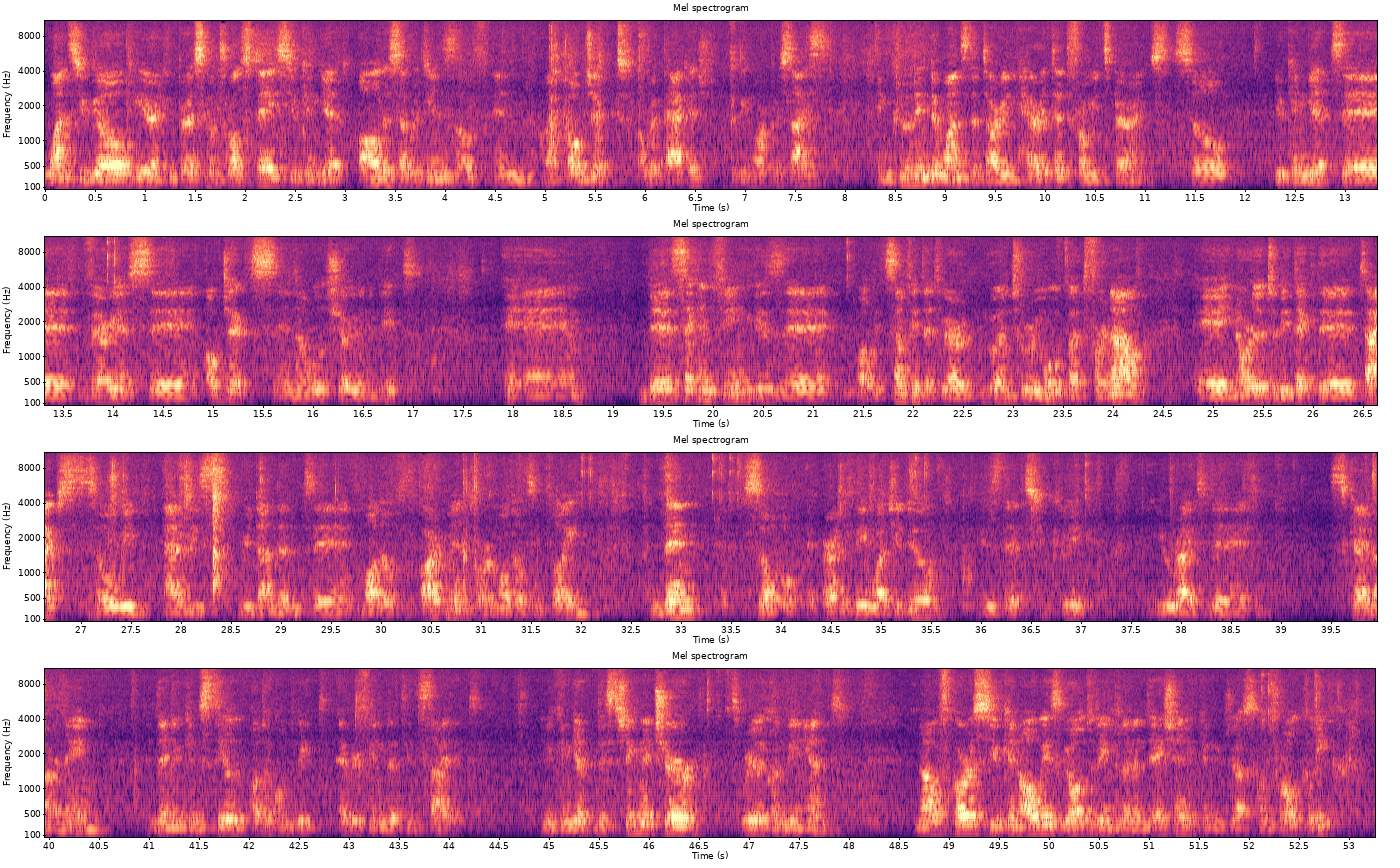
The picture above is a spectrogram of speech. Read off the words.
once you go here and press control space, you can get all the subroutines of an object, of a package, to be more precise, including the ones that are inherited from its parents. So you can get uh, various uh, objects, and I will show you in a bit. Um, the second thing is, uh, well, it's something that we are going to remove, but for now, uh, in order to detect the types, so we add this redundant uh, models department or models employee. And then, so apparently what you do is that you click, you write the scalar name, and then you can still autocomplete everything that's inside it. You can get the signature, it's really convenient. Now, of course, you can always go to the implementation, you can just control click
